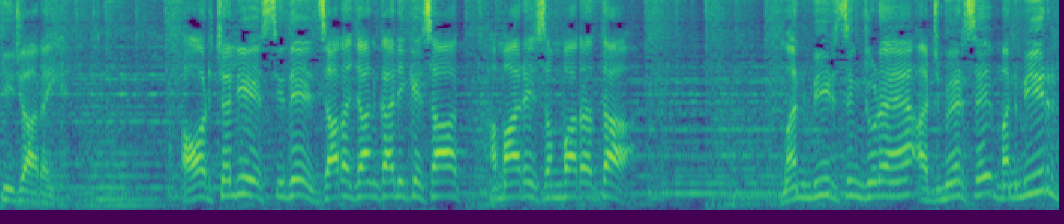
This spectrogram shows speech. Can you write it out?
की जा रही हैं। और चलिए, सीधे ज़्यादा जानकारी के साथ हमारे संवाददाता मनवीर सिंह जुड़े हैं अजमेर से। मनवीर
